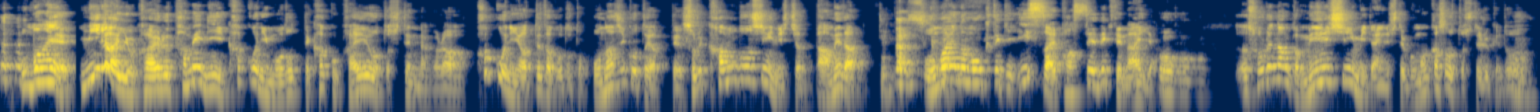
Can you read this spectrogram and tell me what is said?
お前、未来を変えるために過去に戻って過去変えようとしてんだから、過去にやってたことと同じことやって、それ感動シーンにしちゃダメだろって。お前の目的一切達成できてないやん。それなんか名シーンみたいにしてごまかそうとしてるけど、うん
